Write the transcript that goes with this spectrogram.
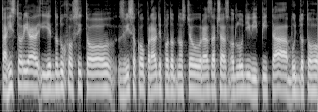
Tá história jednoducho si to s vysokou pravdepodobnosťou raz za čas od ľudí vypýta a buď do toho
